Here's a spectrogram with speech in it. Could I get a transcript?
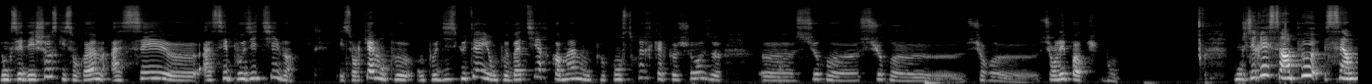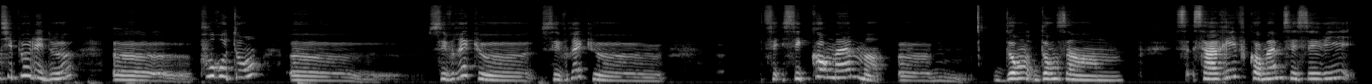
Donc c'est des choses qui sont quand même assez, euh, assez positives et sur lequel on peut, on peut discuter et on peut bâtir quand même, on peut construire quelque chose euh, sur, euh, sur, euh, sur, sur l'époque. Bon. Donc je dirais c'est un peu, c'est un petit peu les deux. Pour autant, c'est vrai que c'est vrai que c'est quand même dans, dans un ça arrive quand même ces séries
